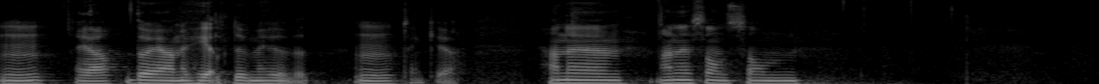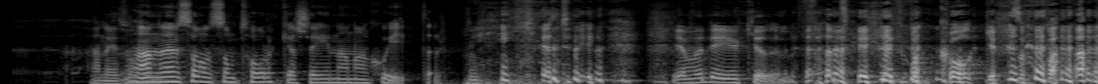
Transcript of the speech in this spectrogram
Mm, ja. Då är han ju helt dum i huvudet, Mm. tänker jag. Han är, han är en sån som... Han är sån Han är en sån som torkar sig innan han skiter. ja, det, ja, men det är ju kul. För att det är ju bara korkat som fan.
